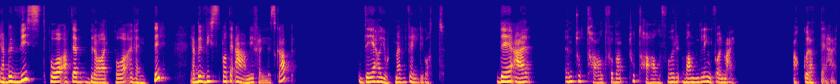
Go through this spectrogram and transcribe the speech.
jeg er bevisst på at jeg drar på eventer. Jeg er bevisst på at jeg er med i fellesskap. Det har gjort meg veldig godt. Det er en totalforvandling for meg, akkurat det her.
